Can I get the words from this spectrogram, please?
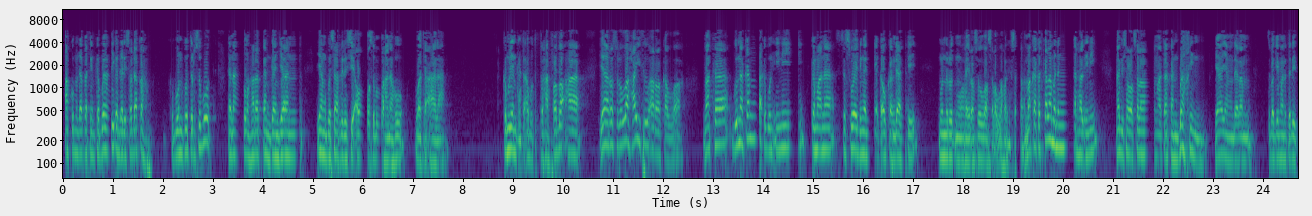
aku mendapatkan kebaikan dari sedekah kebunku tersebut dan aku mengharapkan ganjaran yang besar dari si Allah Subhanahu wa taala. Kemudian kata Abu Talha, "Fadhaha ya Rasulullah haitsu arakallah." Maka gunakan kebun ini ke mana sesuai dengan yang kau kehendaki menurutmu wahai Rasulullah sallallahu alaihi wasallam. Maka tatkala mendengar hal ini, Nabi SAW mengatakan bakhin ya yang dalam sebagaimana tadi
